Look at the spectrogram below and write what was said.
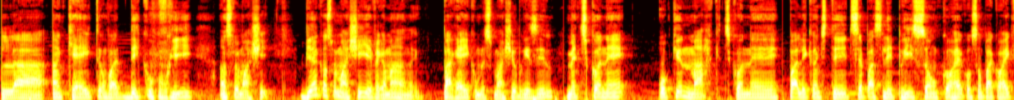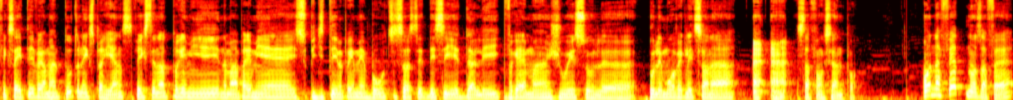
la enquête, on va découvrir un supermarché. Bien qu'un supermarché est vraiment pareil comme le supermarché au Brésil, mais tu connais aucune marque, tu connais pas les quantités, tu sais pas si les prix sont corrects ou sont pas corrects, fait que ça a été vraiment toute une expérience. Fait que c'était notre premier, ma première stupidité, ma première beau, tout ça, c'était d'essayer d'aller vraiment jouer sur le, sur les mots avec les dictionnaires. Un, un, ça fonctionne pas. On a fait nos affaires,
